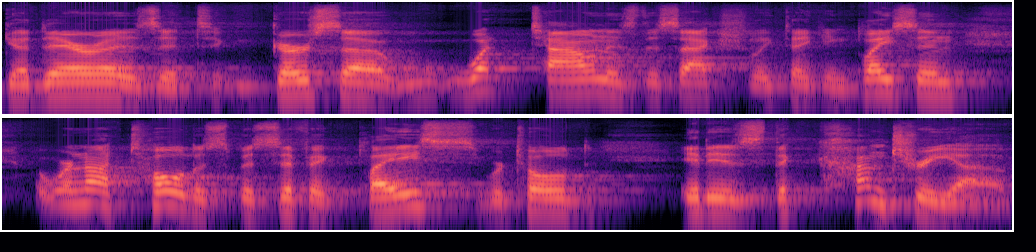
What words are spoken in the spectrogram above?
Gadara? Is it Gersa? What town is this actually taking place in? But we're not told a specific place. We're told it is the country of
